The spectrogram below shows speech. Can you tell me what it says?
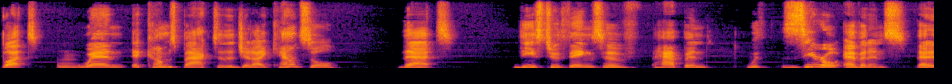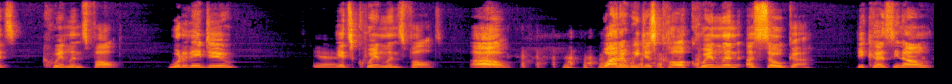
but Mm. when it comes back to the Jedi Council that these two things have happened with zero evidence that it's Quinlan's fault. What do they do? Yeah. It's Quinlan's fault. Oh, why don't we just call Quinlan Ahsoka? Because you know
